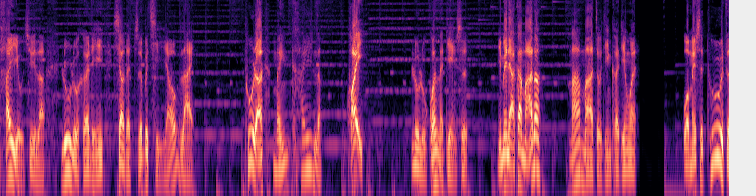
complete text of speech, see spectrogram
太有趣了，露露和林笑得直不起腰来。突然门开了，快！露露关了电视。你们俩干嘛呢？妈妈走进客厅问。我们是兔子。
